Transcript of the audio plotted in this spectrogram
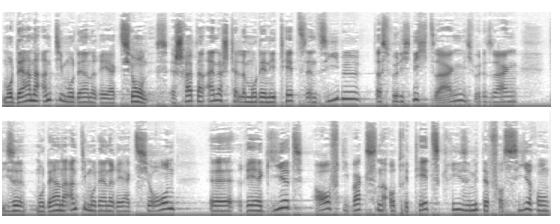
moderne, antimoderne Reaktion ist. Er schreibt an einer Stelle Modernität sensibel. Das würde ich nicht sagen. Ich würde sagen, diese moderne, antimoderne Reaktion äh, reagiert auf die wachsende Autoritätskrise mit der Forcierung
